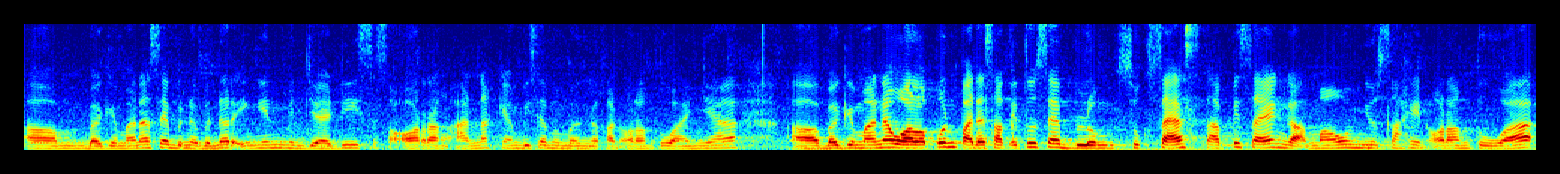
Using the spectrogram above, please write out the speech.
um, bagaimana saya benar-benar ingin menjadi seseorang anak yang bisa membanggakan orang tuanya. Uh, bagaimana walaupun pada saat itu saya belum sukses, tapi saya nggak mau nyusahin orang tua.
